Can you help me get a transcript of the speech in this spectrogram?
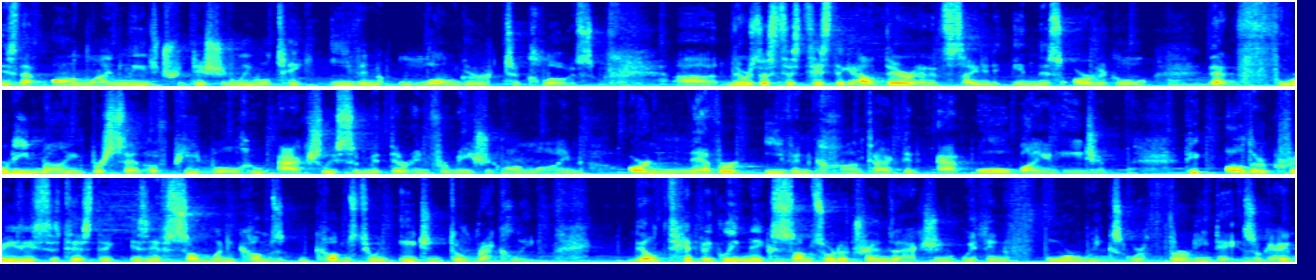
is that online leads traditionally will take even longer to close. Uh, there was a statistic out there, and it's cited in this article, that 49% of people who actually submit their information online are never even contacted at all by an agent. The other crazy statistic is if someone comes, comes to an agent directly, they'll typically make some sort of transaction within four weeks or 30 days, okay?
